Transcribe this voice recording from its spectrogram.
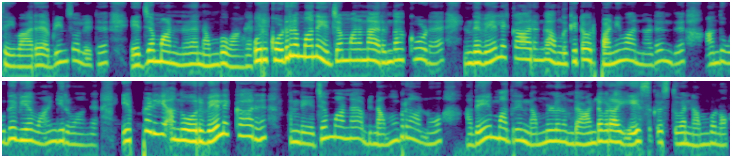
செய்வாரு அப்படின்னு சொல்லிட்டு எஜமானனை நம்புவாங்க. ஒரு கொடூரமான எஜமானனா இருந்தா கூட இந்த வேலைக்காரங்க அவங்க கிட்ட ஒரு பணிவா நடந்து அந்த உதவியை வாங்கிருவாங்க. எப்படி அந்த ஒரு வேலைக்காரன் தன்னுடைய எஜமான அப்படி நம்புறானோ அதே மாதிரி நம்மளும் நம்முடைய ஆண்டவராக இயேசு கிறிஸ்துவ நம்பணும்.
